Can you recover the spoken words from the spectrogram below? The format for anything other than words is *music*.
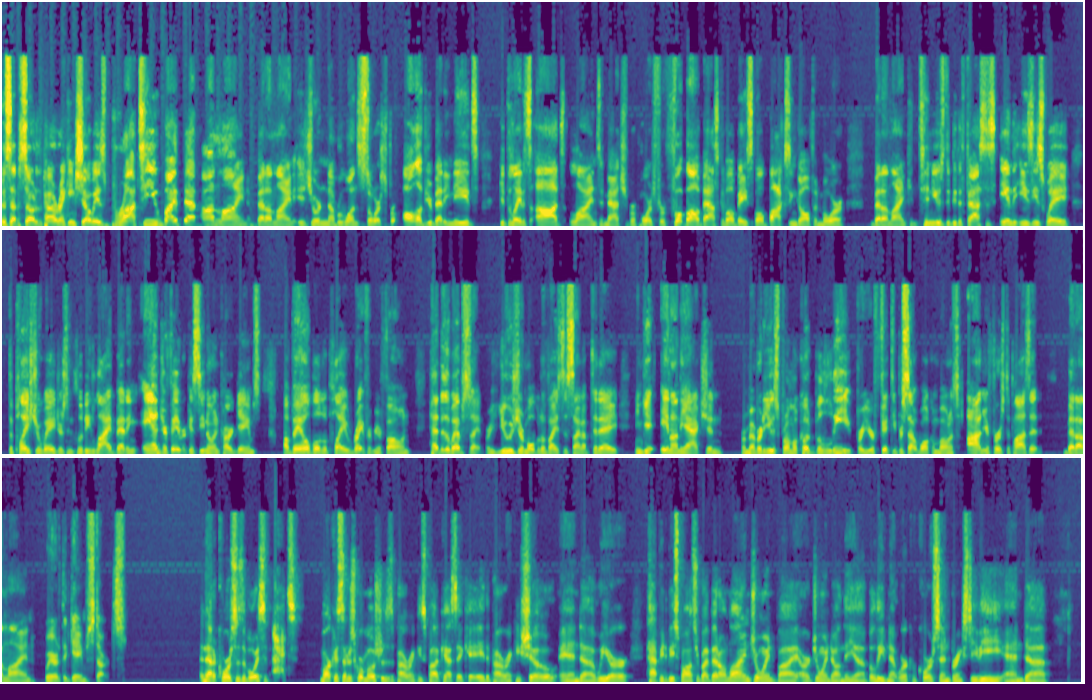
This episode of the Power Ranking Show is brought to you by Bet Online. Bet Online is your number one source for all of your betting needs. Get the latest odds, lines, and matchup reports for football, basketball, baseball, boxing, golf, and more. Bet Online continues to be the fastest and the easiest way to place your wagers, including live betting and your favorite casino and card games available to play right from your phone. Head to the website or use your mobile device to sign up today and get in on the action Remember to use promo code BELIEVE for your 50% welcome bonus on your first deposit. Bet online where the game starts. And that, of course, is the voice of at Marcus underscore Mosher. This is the Power Rankings podcast, aka the Power Rankings Show, and uh, we are happy to be sponsored by Bet Online, joined by or joined on the uh, Believe Network, of course, and Brinks TV. And uh,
